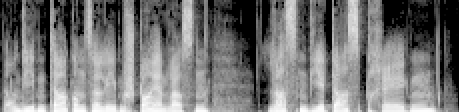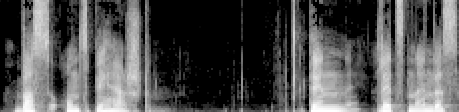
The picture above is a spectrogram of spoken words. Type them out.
und jeden Tag unser Leben steuern lassen, lassen wir das prägen, was uns beherrscht. Denn letzten Endes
